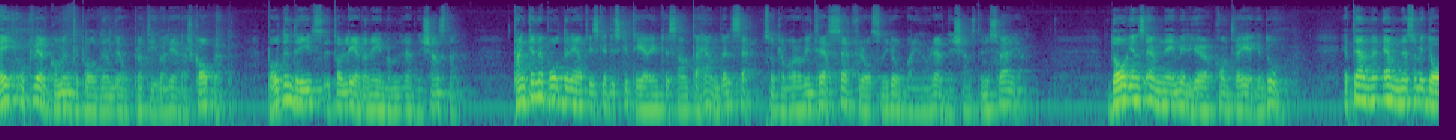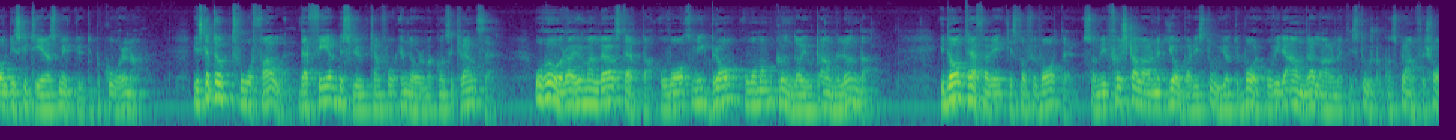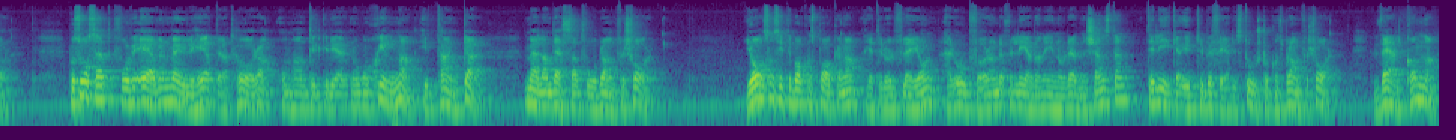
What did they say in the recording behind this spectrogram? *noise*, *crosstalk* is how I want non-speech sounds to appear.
Hej och välkommen till podden Det operativa ledarskapet. Podden drivs utav ledarna inom räddningstjänsten. Tanken med podden är att vi ska diskutera intressanta händelser som kan vara av intresse för oss som jobbar inom räddningstjänsten i Sverige. Dagens ämne är miljö kontra egendom. Ett ämne som idag diskuteras mycket ute på kårerna. Vi ska ta upp två fall där fel beslut kan få enorma konsekvenser och höra hur man löst detta och vad som gick bra och vad man kunde ha gjort annorlunda. Idag träffar vi Kristoffer Water som vid första larmet jobbade i Storgöteborg och vid det andra larmet i Storstockholms brandförsvar. På så sätt får vi även möjligheter att höra om han tycker det är någon skillnad i tankar mellan dessa två brandförsvar. Jag som sitter bakom spakarna heter Ulf Lejon, är ordförande för ledarna inom räddningstjänsten, tillika yttre befäl i Storstockholms brandförsvar. Välkomna!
